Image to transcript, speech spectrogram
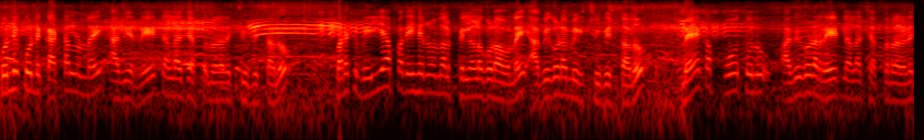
కొన్ని కొన్ని కట్టలు ఉన్నాయి. అవి రేట్ ఎలా చెప్తున్నారని చూపిస్తాను. మనకి వెయ్యి పదిహేను వందల పిల్లలు కూడా ఉన్నాయి. అవి కూడా మీకు చూపిస్తాను. మేక పోతులు అవి కూడా రేట్లు ఎలా చెప్తున్నారని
